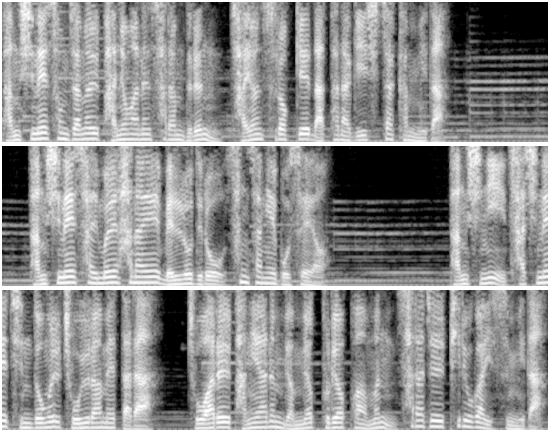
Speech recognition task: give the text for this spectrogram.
당신의 성장을 반영하는 사람들은 자연스럽게 나타나기 시작합니다. 당신의 삶을 하나의 멜로디로 상상해 보세요. 당신이 자신의 진동을 조율함에 따라 조화를 방해하는 몇몇 불협화음은 사라질 필요가 있습니다.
